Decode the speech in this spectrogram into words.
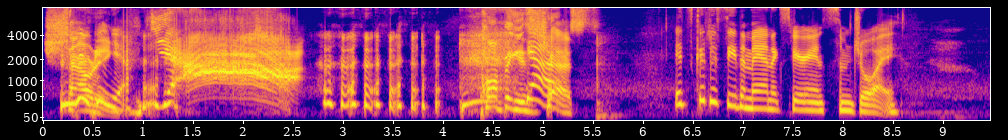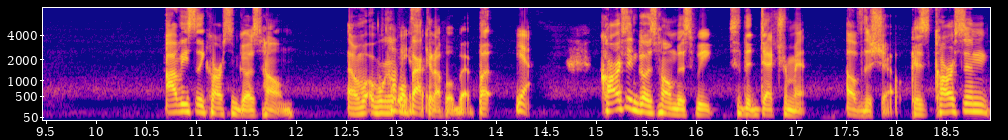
shouting, Yeah. yeah, pumping his Yeah. chest. It's good to see the man experience some joy. Obviously, Carson goes home, and we're, we'll back it up a little bit. But Yeah. Carson goes home this week to the detriment of the show because Carson,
